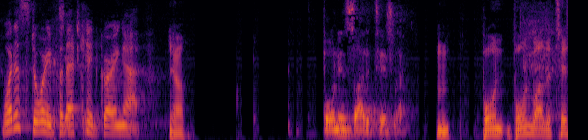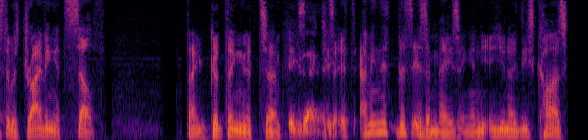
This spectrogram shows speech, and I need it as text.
What a story for that kid growing up. Yeah. Born inside a Tesla. Born, born while the Tesla was driving itself. Thank, good thing that um, Exactly. It's, it's, I mean, this, this is amazing, and you, know these cars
